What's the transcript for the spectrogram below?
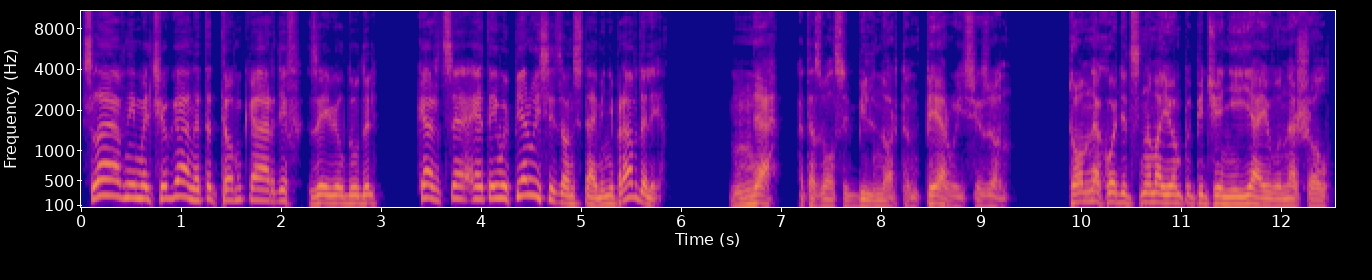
«Славный мальчуган, это Том Кардив», — заявил Дудль. «Кажется, это его первый сезон с нами, не правда ли?» «Да», — отозвался Билл Нортон, — «первый сезон. Том находится на моем попечении, я его нашел».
